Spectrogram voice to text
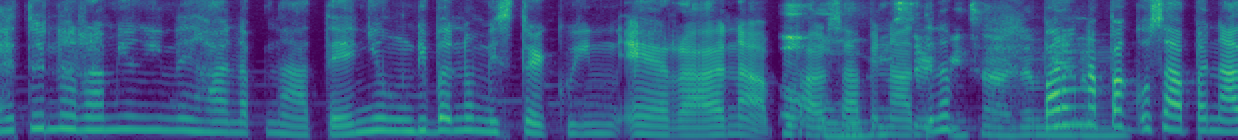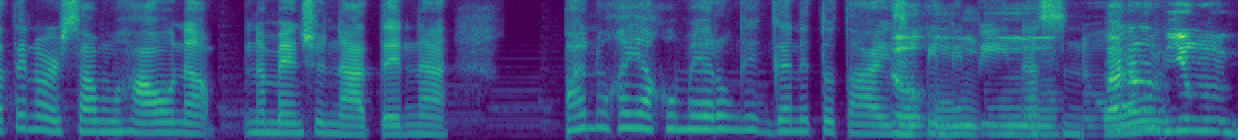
Eto na Ram yung hinahanap natin. Yung, di ba, nung Mr. Queen era na Oo, sabi Mr. natin, na, Queen, parang napag-usapan natin or somehow na, na-mention natin na paano kaya kung merong ganito tayo sa Oo, Pilipinas, no? Parang yung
